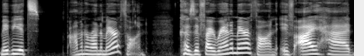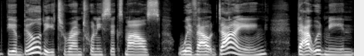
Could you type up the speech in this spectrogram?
maybe it's I'm going to run a marathon. Because if I ran a marathon, if I had the ability to run 26 miles without dying, that would mean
